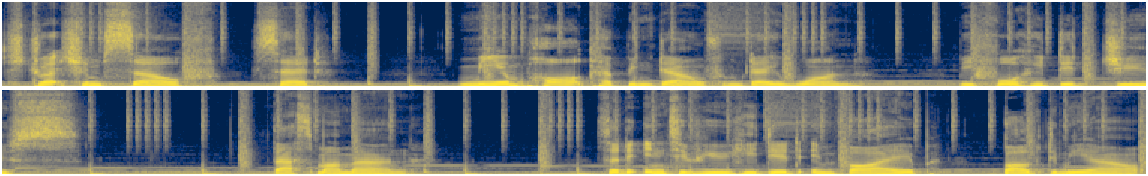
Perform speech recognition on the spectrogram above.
Stretch himself said, Me and Pac have been down from day one, before he did Juice. That's my man. So the interview he did in Vibe bugged me out.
